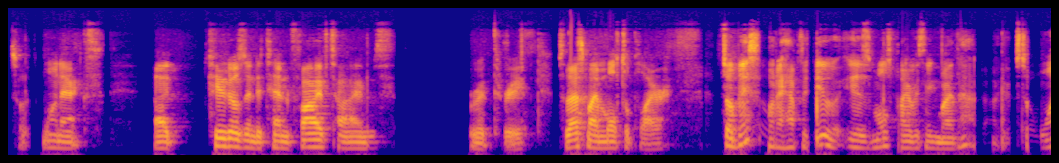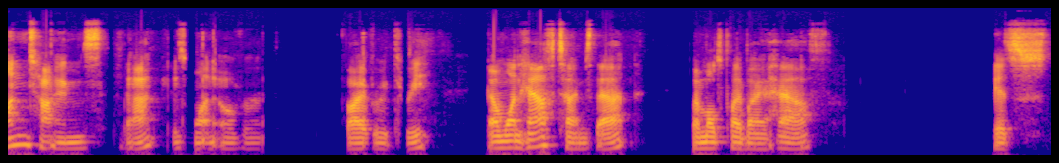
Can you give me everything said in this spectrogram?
so it's 1x. Uh, 2 goes into 10 five times root 3. So that's my multiplier. So basically what I have to do is multiply everything by that value. So 1 times that is 1 over 5 root 3. And 1 half times that, if I multiply by a half, it's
